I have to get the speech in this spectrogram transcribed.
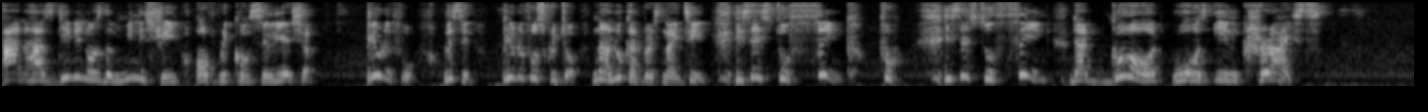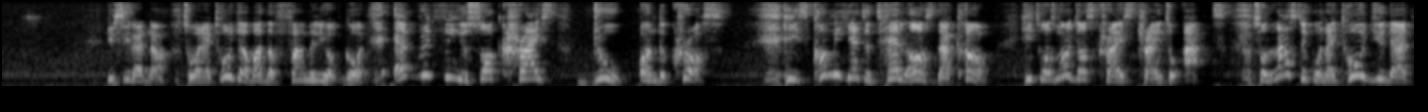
and has given us the ministry of reconciliation. Beautiful. Listen, beautiful scripture. Now look at verse 19. He says, To think. He says, To think that God was in Christ you see that now? So when I told you about the family of God, everything you saw Christ do on the cross, he's coming here to tell us that come. It was not just Christ trying to act. So last week, when I told you that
